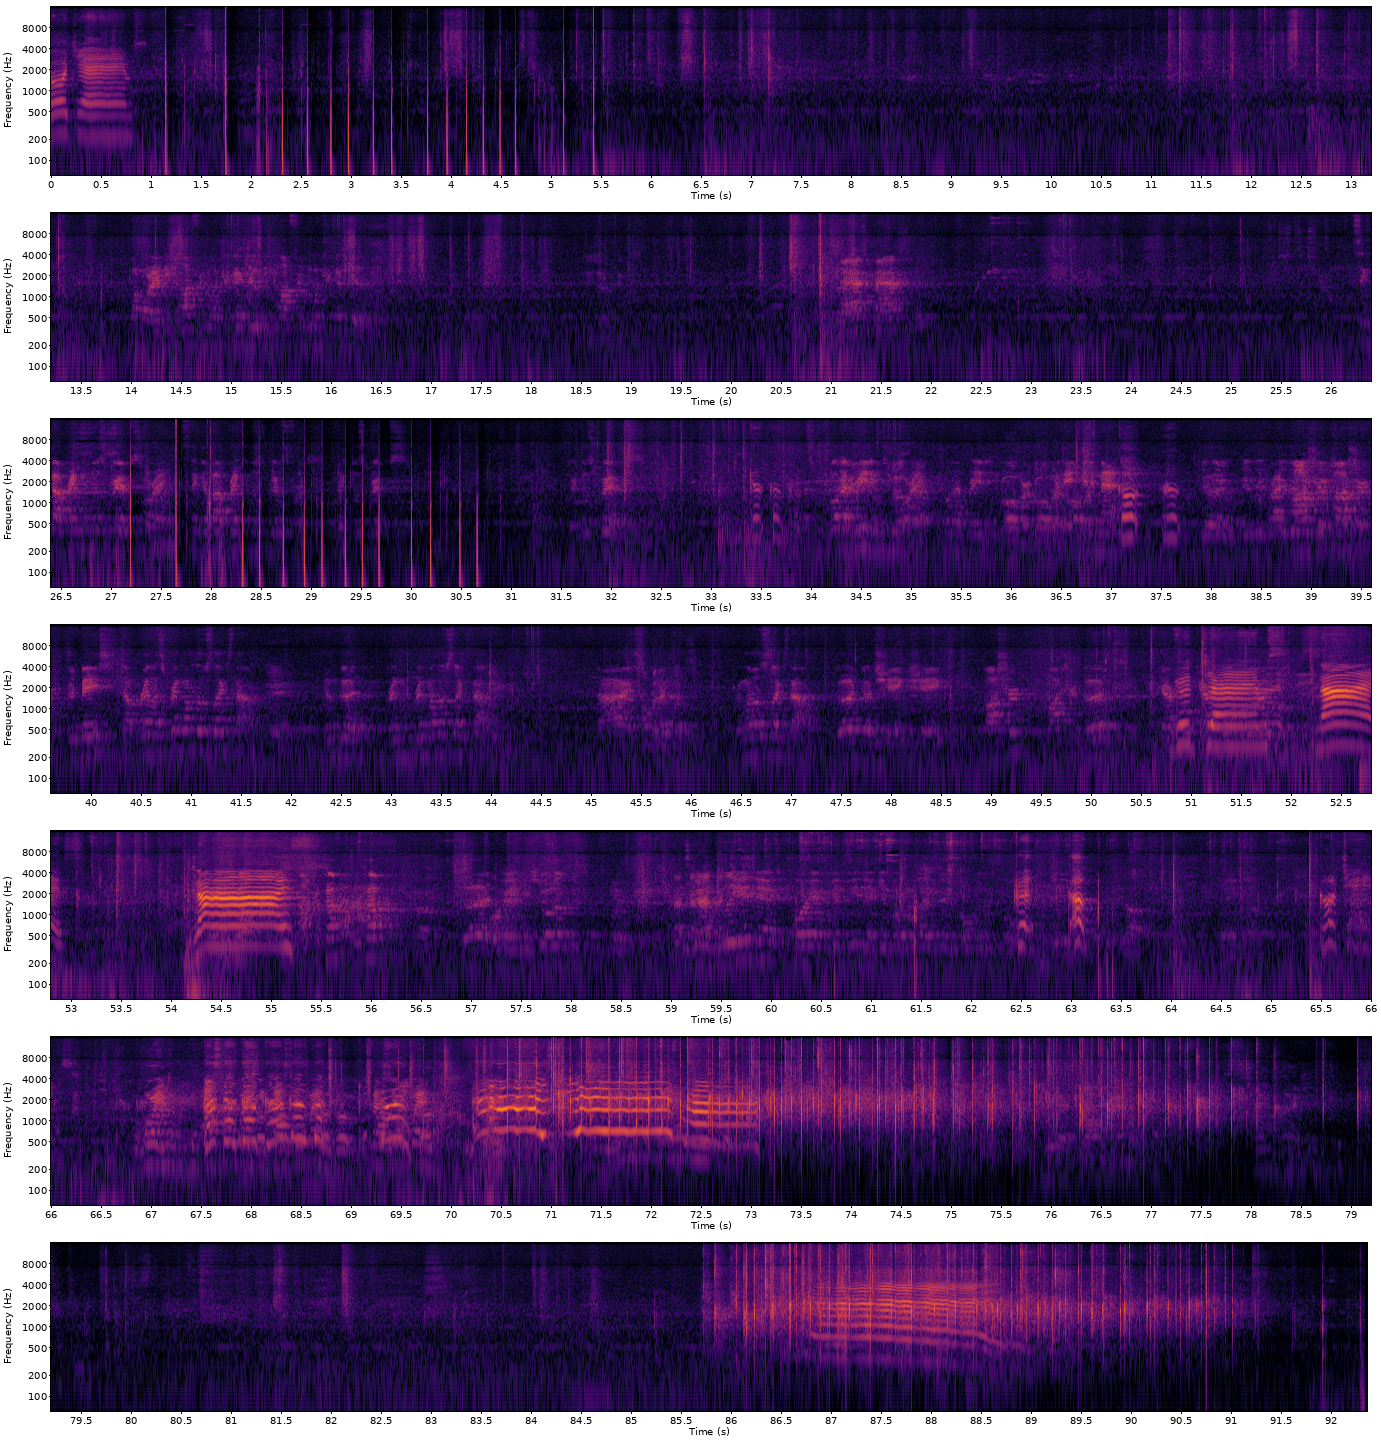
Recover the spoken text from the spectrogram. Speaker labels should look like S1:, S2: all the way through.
S1: James.
S2: Pass.
S3: Think about breaking those grips, Jorge. Think about breaking those grips first. Break those grips. Break those grips.
S1: Go, go, go.
S3: Control that breathing too, Jorge. Control that breathing.
S2: Go over, go over,
S3: Hit,
S2: go
S3: hit match.
S1: Go, go.
S3: Alright, posture, posture. Good base. Now bring, let's bring one of those legs down. Doing good. Bring, bring one of those legs down. Nice. Good. Bring one of those legs down. Good, good. Shake, shake. Posture, posture. Good. Careful,
S1: Good,
S3: careful.
S1: James. Nice. Nice.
